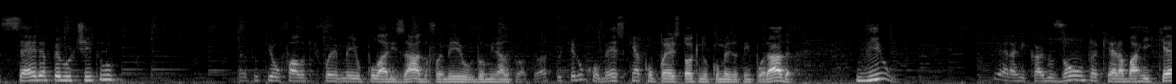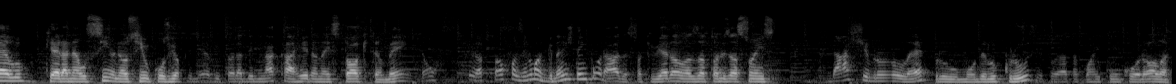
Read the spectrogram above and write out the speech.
séria pelo título. Tanto que eu falo que foi meio polarizado, foi meio dominado pela Toyota, porque no começo, quem acompanha a estoque no começo da temporada, viu que era Ricardo Zonta, que era Barrichello, que era Nelsinho. Nelsinho conseguiu a primeira vitória dele na carreira na estoque também. Então, estava fazendo uma grande temporada, só que vieram as atualizações da Chevrolet para o modelo Cruze. A Toyota corre com o Corolla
